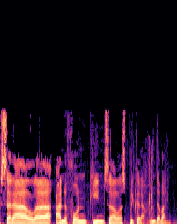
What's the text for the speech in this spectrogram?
serà la Anna Font qui ens l'explicarà. Endavant.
